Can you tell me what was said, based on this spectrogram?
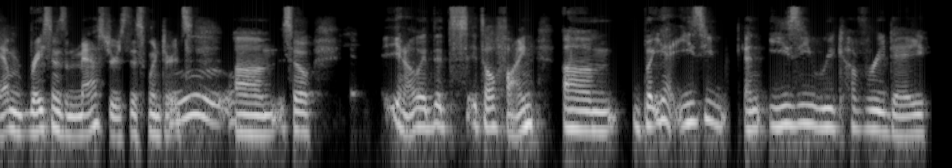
I'm racing as a masters this winter. It's, um so you know it, it's it's all fine. Um but yeah easy an easy recovery day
